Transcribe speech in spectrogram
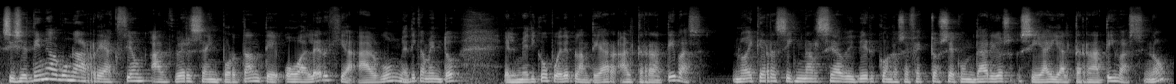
Si se tiene alguna reacción adversa importante o alergia a algún medicamento, el médico puede plantear alternativas. No hay que resignarse a vivir con los efectos secundarios si hay alternativas, ¿no?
